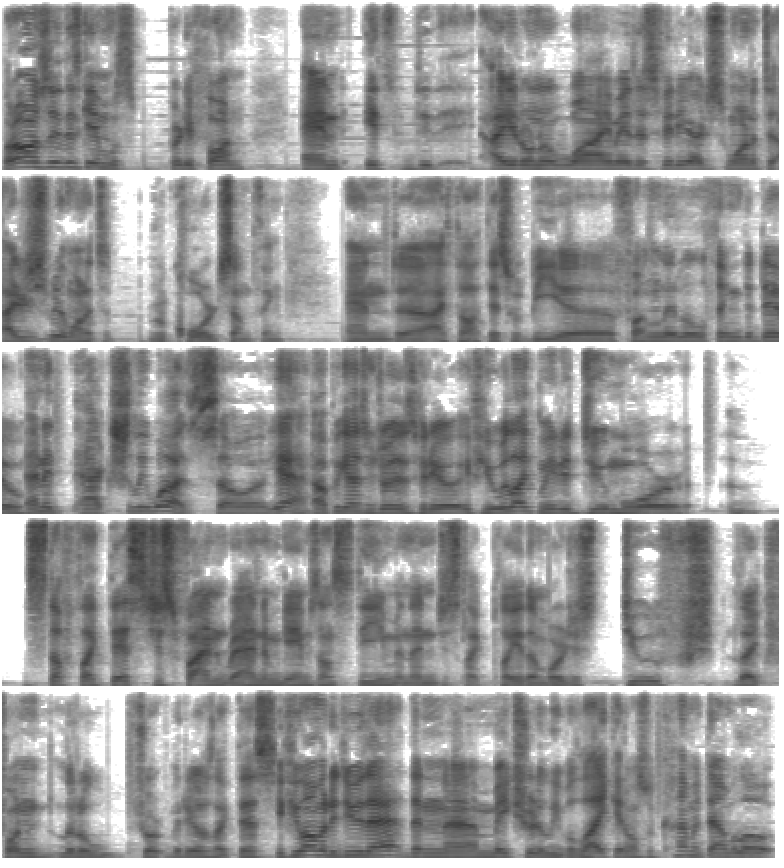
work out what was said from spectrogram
But honestly, this game was pretty fun. And it's, I don't know why I made this video. I just wanted to, I just really wanted to record something. And uh, I thought this would be a fun little thing to do. And it actually was. So uh, yeah, I hope you guys enjoyed this video. If you would like me to do more stuff like this just find random games on steam and then just like play them or just do like fun little short videos like this. If you want me to do that then uh, make sure to leave a like and also comment down below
